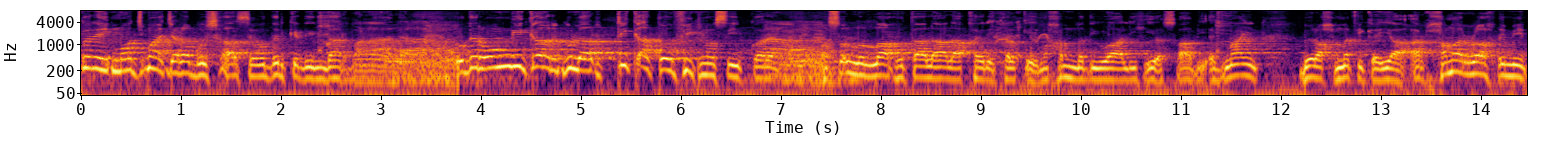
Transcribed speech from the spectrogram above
করে এই মজমায় যারা বসে আছে ওদেরকে দিনদার বানায় দেন। ওদের অঙ্গীকারগুলার টিকা তৌফিক নসিব করেন। ওসল্লাহ তালা আলা খৈরি খলকে মোহাম্মদ আলিহি আসাবি আজমাইন। বিরহমতিকা ইয়া আর হামার রাহিমিন।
